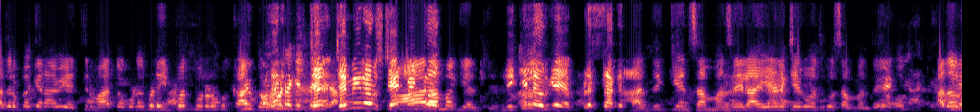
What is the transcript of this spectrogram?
ಅದ್ರ ಬಗ್ಗೆ ನಾವು ಹೆಚ್ಚಿನ ಮಾತು ಕೊಡೋದು ಬೇಡ. ಇಪ್ಪತ್ತ್ ಮೂರವರೆಗೂ ಜಮೀರ್ ಅವ್ರ ಸ್ಟೇಟ್ಮೆಂಟ್ ನಿಖಿಲ್ ಅವ್ರಿಗೆ ಪ್ಲಸ್ ಆಗುತ್ತೆ. ಅದಕ್ಕೇನ್ ಸಂಬಂಧ ಇಲ್ಲ ಹೇಳಿಕೆಗೂ ಅದಕ್ಕೂ ಸಂಬಂಧ ಇಲ್ಲ. ಅದವ್ರ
